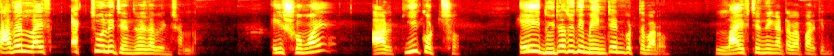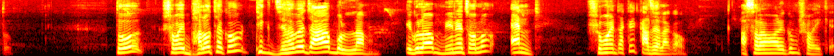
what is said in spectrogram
তাদের লাইফ অ্যাকচুয়ালি চেঞ্জ হয়ে যাবে ইনশাল্লাহ। এই সময় আর কি করছ? এই দুইটা যদি মেনটেন করতে পারো লাইফ চেঞ্জিং একটা ব্যাপার কিন্তু। তো সবাই ভালো থেকো। ঠিক যেভাবে যা বললাম, এগুলো মেনে চলো। অ্যান্ড সময়টাকে কাজে লাগাও। আসসালামু আলাইকুম সবাইকে।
